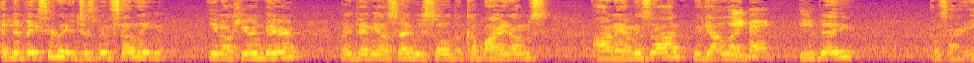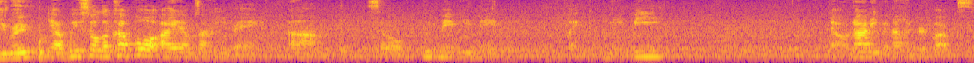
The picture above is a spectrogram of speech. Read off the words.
And then basically we've just been selling, you know, here and there. Like Danielle said, we sold a couple items on Amazon. We got like eBay. eBay. I'm sorry, eBay. Yeah, we've sold a couple items on eBay. Um, so we've maybe made like maybe no, not even a hundred bucks.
